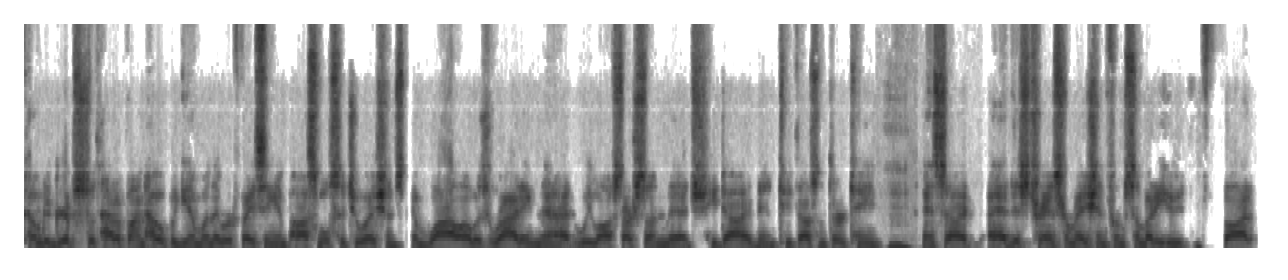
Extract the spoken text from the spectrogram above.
come to grips with how to find hope again when they were facing impossible situations. And while I was writing that, we lost our son, Mitch. He died in 2013. Mm. And so I, I, had this transformation from somebody who thought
